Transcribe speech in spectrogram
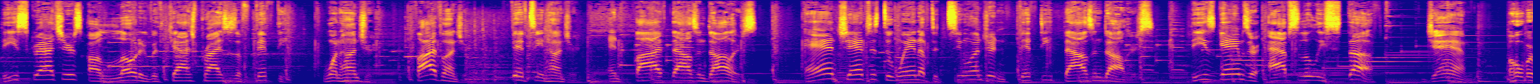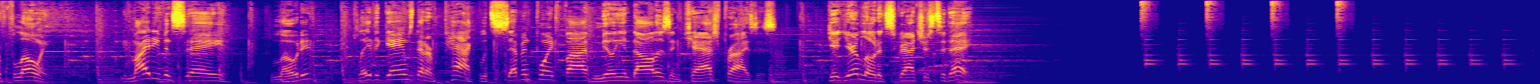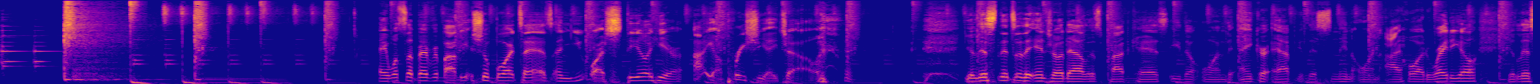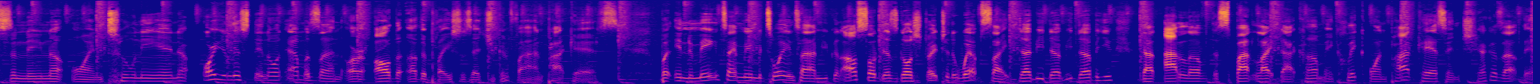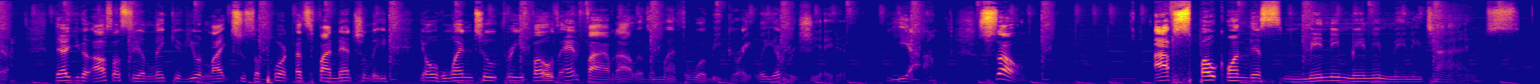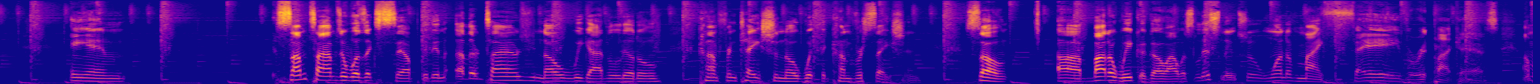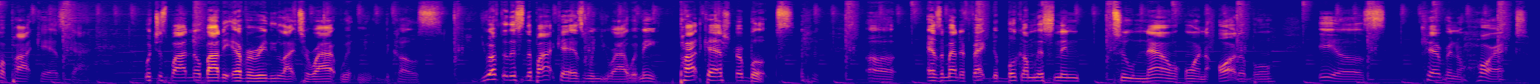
These scratchers are loaded with cash prizes of 50, 100, 500, 1500, and $5,000. And chances to win up to $250,000. These games are absolutely stuffed, jammed, overflowing. You might even say loaded. Play the games that are packed with $7.5 million in cash prizes. Get your loaded scratchers today. Hey, what's up, everybody? It's your boy Taz, and you are still here. I appreciate y'all. you're listening to the Intro Dallas podcast either on the Anchor app, you're listening on iHeartRadio, you're listening on TuneIn, or you're listening on Amazon or all the other places that you can find podcasts. But in the meantime, in between time, you can also just go straight to the website, www.ilovethespotlight.com, and click on podcasts and check us out there. There you can also see a link if you would like to support us financially. Your one, two, three, fours, and five dollars a month will be greatly appreciated. Yeah. So I've spoke on this many, many, many times. And sometimes it was accepted and other times you know we got a little confrontational with the conversation. So uh, about a week ago i was listening to one of my favorite podcasts. I'm a podcast guy which is why nobody ever really liked to ride with me because you have to listen to podcasts when you ride with me. Podcast or books. Uh, as a matter of fact the book i'm listening to now on audible is kevin hart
